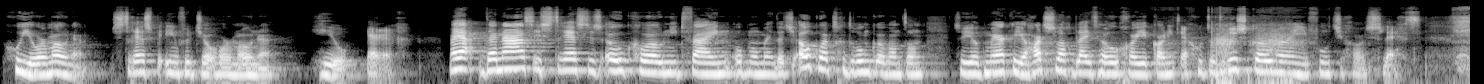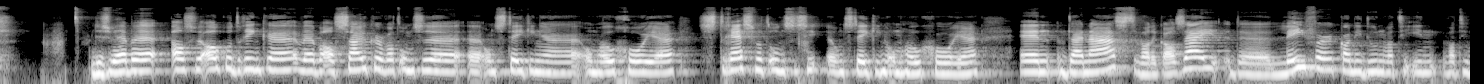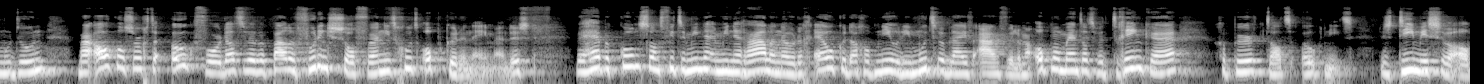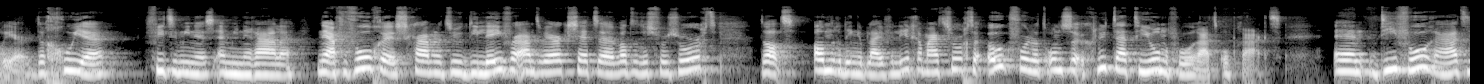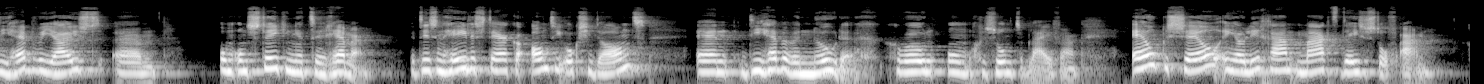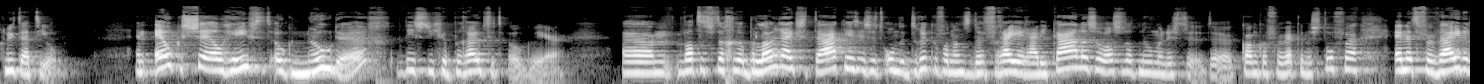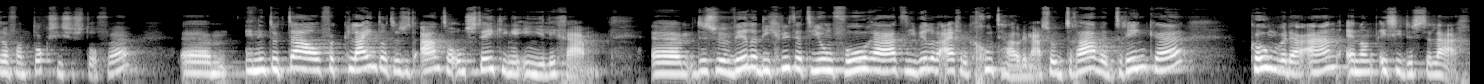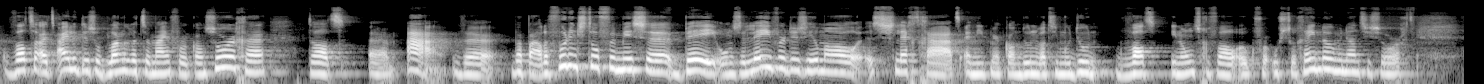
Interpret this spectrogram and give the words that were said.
goede hormonen. Stress beïnvloedt je hormonen heel erg. Maar ja, daarnaast is stress dus ook gewoon niet fijn op het moment dat je alcohol hebt gedronken. Want dan zul je ook merken, je hartslag blijft hoger. Je kan niet echt goed tot rust komen en je voelt je gewoon slecht. Dus we hebben, als we alcohol drinken, we hebben als suiker wat onze uh, ontstekingen omhoog gooien. Stress wat onze ontstekingen omhoog gooien. En daarnaast, wat ik al zei, de lever kan niet doen wat hij, in, wat hij moet doen. Maar alcohol zorgt er ook voor dat we bepaalde voedingsstoffen niet goed op kunnen nemen. Dus we hebben constant vitamine en mineralen nodig, elke dag opnieuw. Die moeten we blijven aanvullen. Maar op het moment dat we drinken, gebeurt dat ook niet. Dus die missen we alweer. De goede vitamines en mineralen. Nou ja, vervolgens gaan we natuurlijk die lever aan het werk zetten, wat er dus voor zorgt dat andere dingen blijven liggen. Maar het zorgt er ook voor dat onze glutathionvoorraad opraakt. En die voorraad die hebben we juist um, om ontstekingen te remmen. Het is een hele sterke antioxidant en die hebben we nodig. Gewoon om gezond te blijven. Elke cel in jouw lichaam maakt deze stof aan, glutathion. En elke cel heeft het ook nodig, dus die gebruikt het ook weer. Um, wat dus de belangrijkste taak is, is het onderdrukken van de vrije radicalen, zoals we dat noemen, dus de, de kankerverwekkende stoffen, en het verwijderen van toxische stoffen. Um, en in totaal verkleint dat dus het aantal ontstekingen in je lichaam. Um, dus we willen die glutathion-voorraad, die willen we eigenlijk goed houden. Nou, zodra we drinken, komen we daaraan en dan is hij dus te laag. Wat er uiteindelijk dus op langere termijn voor kan zorgen dat um, A, we bepaalde voedingsstoffen missen. B, onze lever dus helemaal slecht gaat en niet meer kan doen wat hij moet doen. Wat in ons geval ook voor oestrogeendominantie zorgt.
